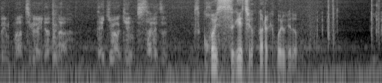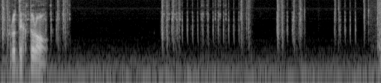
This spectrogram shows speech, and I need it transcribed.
で間違いだった。敵は検知されず。声すげえ近くから聞こえるけど。プロテクトロン。プ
